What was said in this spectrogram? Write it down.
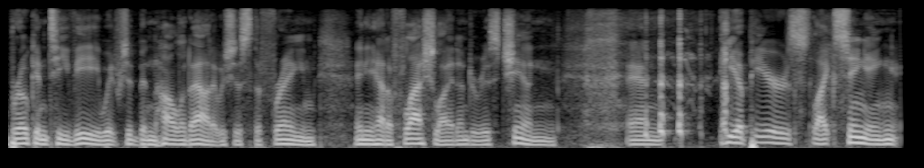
broken TV, which had been hollowed out. It was just the frame, and he had a flashlight under his chin, and he appears like singing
